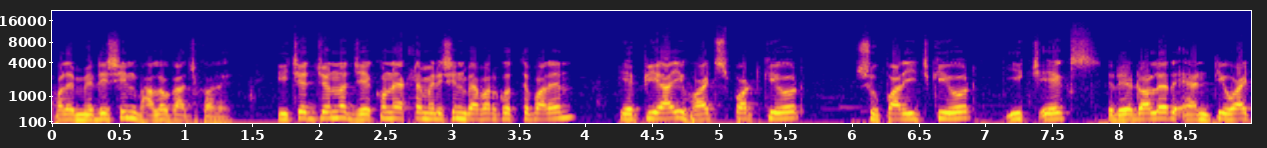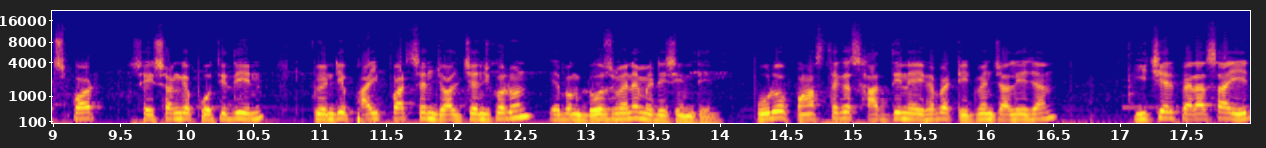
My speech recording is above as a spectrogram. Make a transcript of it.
ফলে মেডিসিন ভালো কাজ করে। ইচের জন্য যে কোনো একটা মেডিসিন ব্যবহার করতে পারেন। API white spot cure, super ich cure, ich X, রেডলের অ্যান্টি হোয়াইট স্পট, সেই সঙ্গে প্রতিদিন টোয়েন্টি ফাইভ পার্সেন্ট জল চেঞ্জ করুন এবং ডোজ মেনে মেডিসিন দিন। পুরো পাঁচ থেকে সাত দিন এইভাবে ট্রিটমেন্ট চালিয়ে যান। ইচের প্যারাসাইট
